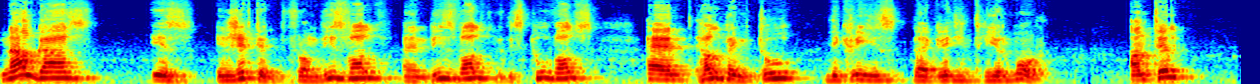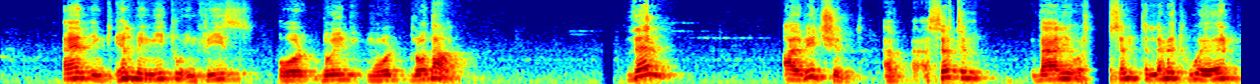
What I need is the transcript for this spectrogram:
Now gas is injected from this valve and this valve, these two valves, and helping to decrease the gradient here more until and in, helping me to increase or doing more drawdown. Then I reached a, a certain value or certain limit where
